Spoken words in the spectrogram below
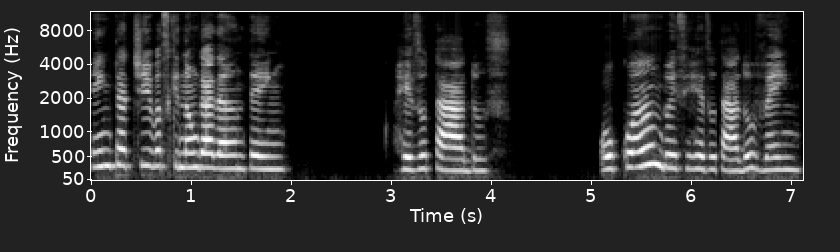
Tentativas que não garantem resultados ou quando esse resultado vem,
